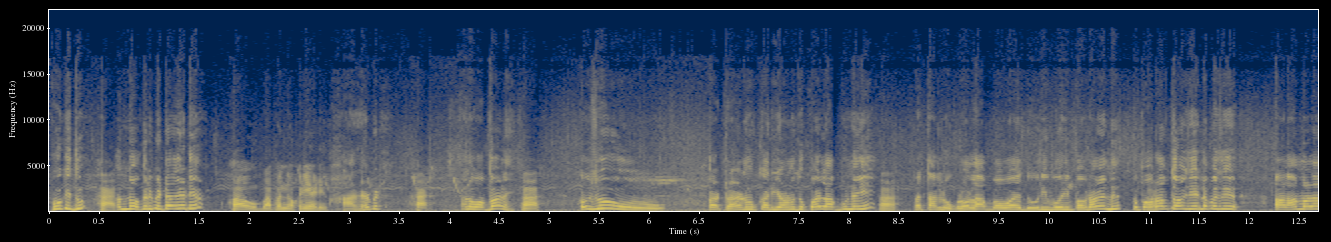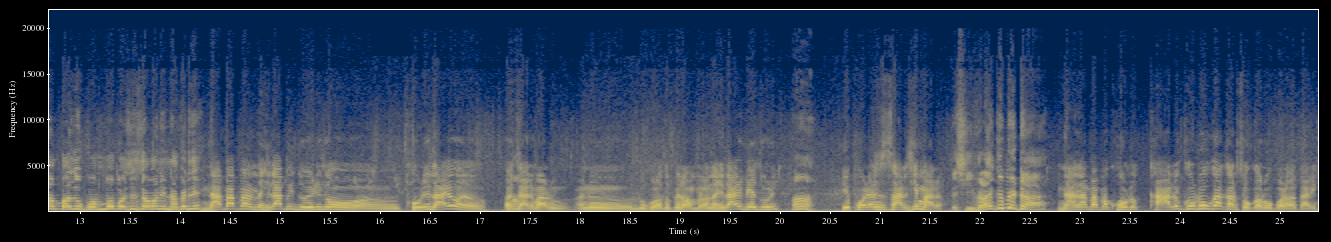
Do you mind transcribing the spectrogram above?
શું કીધું? નોકરી બેટા હેડ્યો હા? બાપા નોકરી હેડ્યો હાર હે બેટા. હા અને વભાણે? હા. કહું છું અટાણું કરિયાણું તો કોઈ લાભવું નહીં. પણ તાર લોકડો લાભવો હોય દોરી બોરી પવરાવે ને તો પવરાવતો આવજે એટલે પછી અળામળા પાછું ગોમો પછી જવાની ના ના બાપા નહીં લાવી દોડી તો થોડી લાવ્યો હજાર વાળું અને લુગડો તો પેલો હમણાં નહીં લાવી બે જોડી. હા. એ પડે છે સાલસી મારે. તે શિવરાય કે બેટા? ના ના બાપા ખોટું ખાલું ખોટું કા ખર્ચો કરવો પડે તારી?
